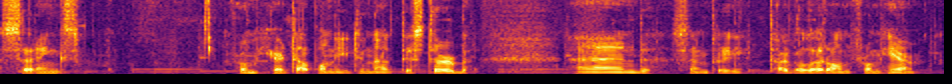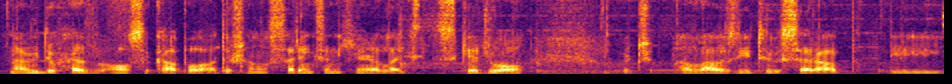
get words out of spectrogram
settings. From here tap on the Do Not Disturb and simply toggle it on from here. Now we do have also a couple additional settings in here like schedule which allows you to set up the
